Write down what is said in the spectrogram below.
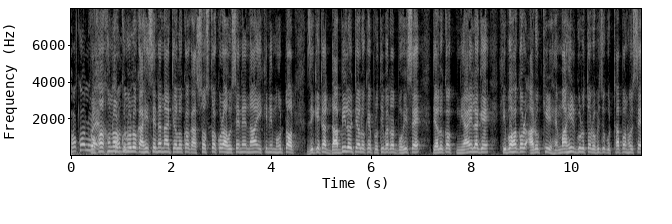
সকলোৰে প্ৰশাসনৰ কোনো লোক আহিছে নে নাই তেওঁলোকক আশ্বস্ত কৰা হৈছে নে নাই এইখিনি মুহূৰ্তত যিকেইটা দাবী লৈ তেওঁলোকে প্ৰতিবাদত বহিছে তেওঁলোকক ন্যায় লাগে। শিৱসাগৰ আৰক্ষীৰ হেমাহিৰ গুৰুতৰ অভিযোগ উত্থাপন হৈছে।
